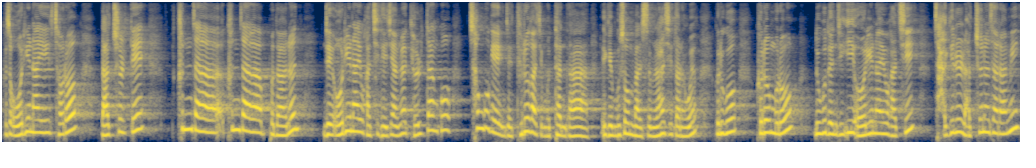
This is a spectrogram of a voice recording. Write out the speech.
그래서 어린아이처럼 낮출 때 큰 자, 큰 자보다는 이제 어린아이와 같이 되지 않으면 결단코 천국에 이제 들어가지 못한다. 이게 무서운 말씀을 하시더라고요. 그리고 그러므로 누구든지 이 어린아이와 같이 자기를 낮추는 사람이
